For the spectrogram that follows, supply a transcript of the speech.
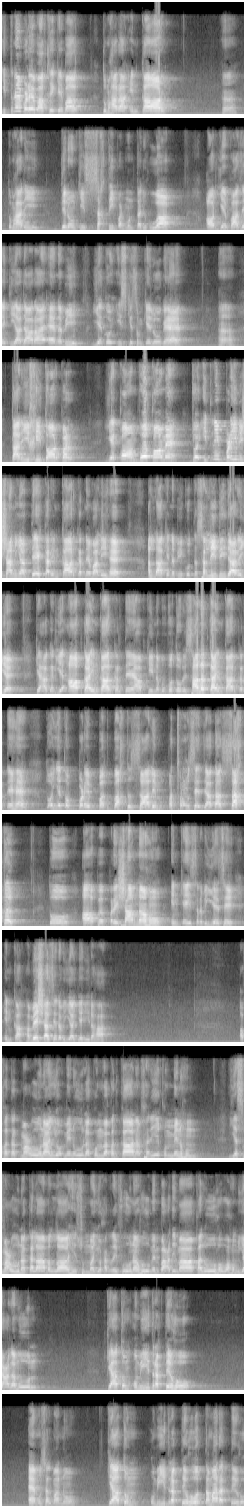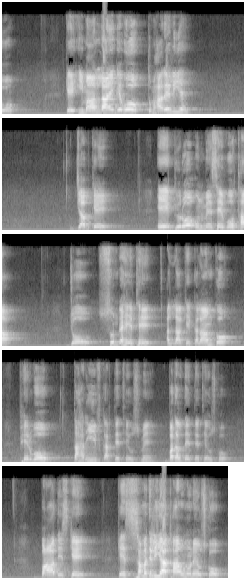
اتنے بڑے واقعے کے بعد تمہارا انکار ہاں تمہاری دلوں کی سختی پر منتج ہوا۔ اور یہ واضح کیا جا رہا ہے، اے نبی، یہ تو اس قسم کے لوگ ہیں ہاں تاریخی طور پر یہ قوم وہ قوم ہے جو اتنی بڑی نشانیاں دیکھ کر انکار کرنے والی ہے۔ اللہ کے نبی کو تسلی دی جا رہی ہے۔ کہ اگر یہ آپ کا انکار کرتے ہیں، آپ کی نبوت و رسالت کا انکار کرتے ہیں، تو یہ تو بڑے بدبخت، ظالم، پتھروں سے زیادہ سخت۔ تو آپ پریشان نہ ہوں ان کے اس رویے سے، ان کا ہمیشہ سے رویہ یہی رہا۔ ہے افتتمعون یؤمنوا لکم وقد کان فریق منہم۔ یسمعون کلام اللہ ثم یحرفونہ من بعد ما قلوہ وهم یعلمون۔ کیا تم امید رکھتے ہو؟ اے مسلمانوں، کیا تم امید رکھتے ہو تما رکھتے ہو کہ ایمان لائیں گے وہ تمہارے لیے؟ جبکہ ایک گروہ ان میں سے وہ تھا جو سن رہے تھے اللہ کے کلام کو، پھر وہ تحریف کرتے تھے اس میں، بدل دیتے تھے اس کو۔ بعد اس کے کہ سمجھ لیا تھا انہوں نے اس کو،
